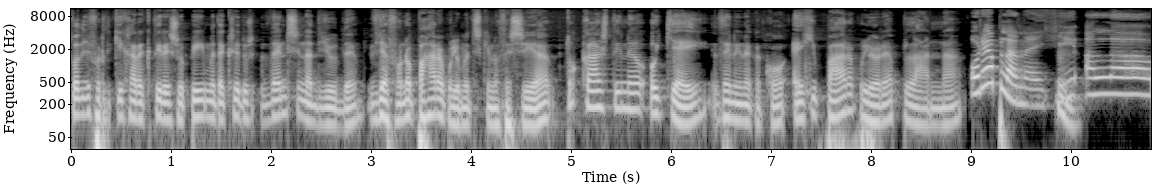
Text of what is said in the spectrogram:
8 διαφορετικοί χαρακτήρες οι οποίοι μεταξύ τους δεν συναντιούνται. Διαφωνώ πάρα πολύ με τη σκηνοθεσία. Το cast είναι ok, δεν είναι κακό. Έχει πάρα πολύ ωραία πλάνα. Ωραία πλάνα έχει, αλλά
